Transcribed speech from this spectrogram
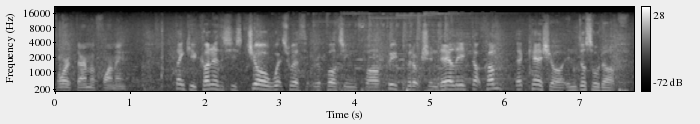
for thermoforming. Thank you, Conor. This is Joe Whitworth reporting for foodproductiondaily.com at K Show in Dusseldorf.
